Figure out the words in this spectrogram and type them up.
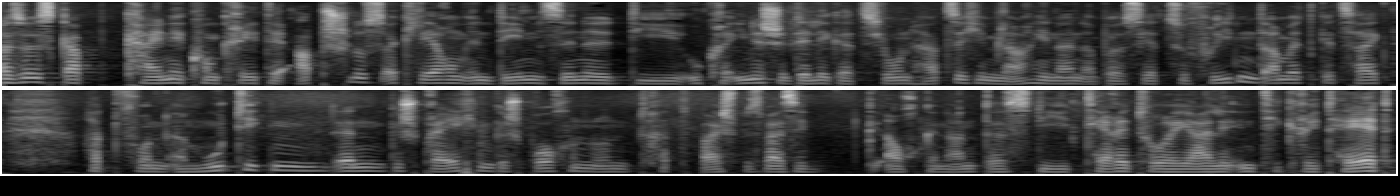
Also es gab keine konkrete Abschlusserklärung in dem Sinne. Die ukrainische Delegation hat sich im Nachhinein aber sehr zufrieden damit gezeigt, hat von ermutigenden Gesprächen gesprochen und hat beispielsweise auch genannt, dass die territoriale Integrität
